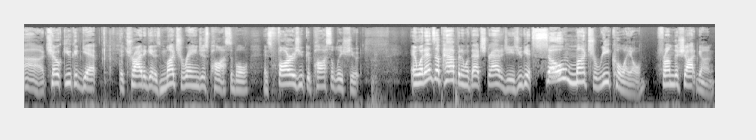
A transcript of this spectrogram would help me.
uh, choke you could get to try to get as much range as possible, as far as you could possibly shoot. And what ends up happening with that strategy is you get so much recoil from the shotgun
